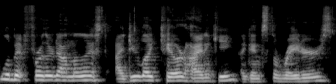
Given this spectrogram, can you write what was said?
little bit further down the list, I do like Taylor Heinicke against the Raiders.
